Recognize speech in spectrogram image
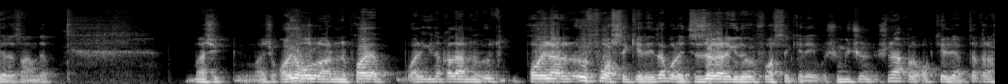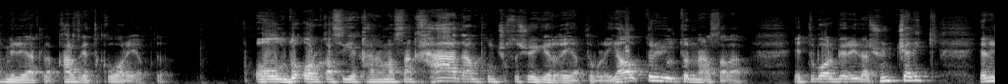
berasan deb. Mana shu mana shu oyoqlarini haligi haliginaqalarni poylarini o'pib yuborsa kerakda bola tizzalariga o'pib yuborsa kerak bu. Shuning uchun shunaqa qilib olib kelyapti qirq milliardlab qarzga tiqib yuboryapti. Oldi orqasiga qaramasdan qayerdan pul chiqsa shu yerga irg'iyapti bular. Yaltir yultir narsalar. E'tibor beringlar shunchalik ya'ni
